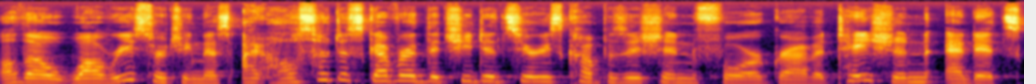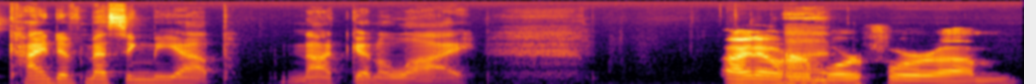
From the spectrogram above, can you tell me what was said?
Although, while researching this, I also discovered that she did series composition for Gravitation, and it's kind of messing me up. Not gonna lie. I know her Uh, more for um,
